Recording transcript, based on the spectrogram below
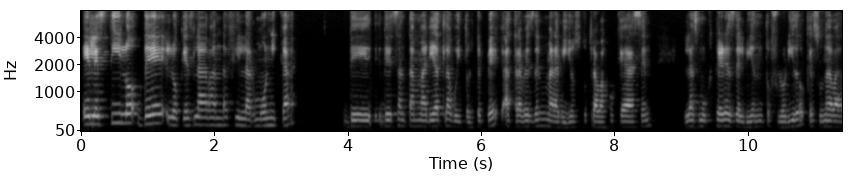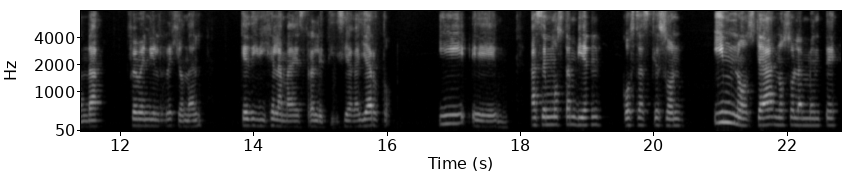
el estilo de lo que es la banda filarmónica, de, Santa María Tlahuitoltepec a través del maravilloso trabajo que hacen las Mujeres del Viento Florido, que es una banda femenil regional que dirige la maestra Leticia Gallardo. Y eh, hacemos también cosas que son himnos ya, no solamente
